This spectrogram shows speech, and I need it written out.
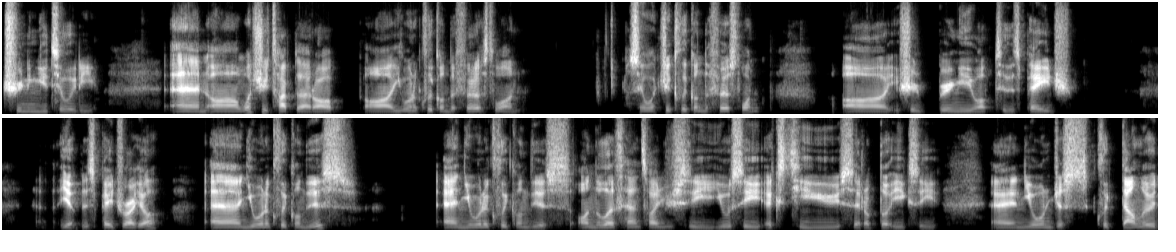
Tuning Utility. And uh, once you type that up, uh, you want to click on the first one. So once you click on the first one, uh, it should bring you up to this page. Yep, this page right here. And you want to click on this. And you want to click on this. On the left hand side, you see you'll see XTU setup.exe. And you want to just click download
